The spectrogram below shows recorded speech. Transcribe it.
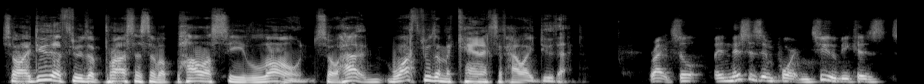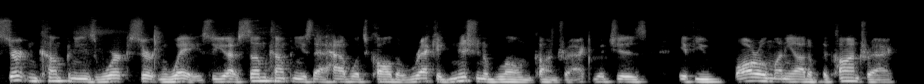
So I do that through the process of a policy loan. So how walk through the mechanics of how I do that. Right. So, and this is important too because certain companies work certain ways. So you have some companies that have what's called a recognition of loan contract, which is if you borrow money out of the contract,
